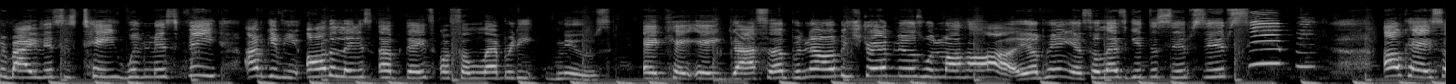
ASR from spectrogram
everybody, this is Tea with Miss V. I'm giving you all the latest updates on celebrity news, aka gossip, but no, it'll be straight up news with my high opinion. So let's get the sip, sip, sip. Okay, so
